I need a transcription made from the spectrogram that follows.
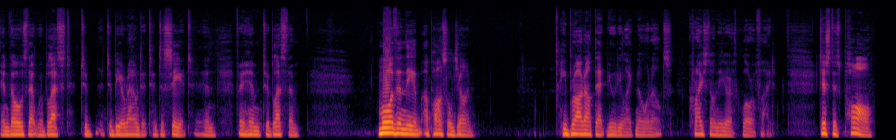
and those that were blessed to, to be around it and to see it and for him to bless them more than the Apostle John. He brought out that beauty like no one else. Christ on the earth glorified. Just as Paul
